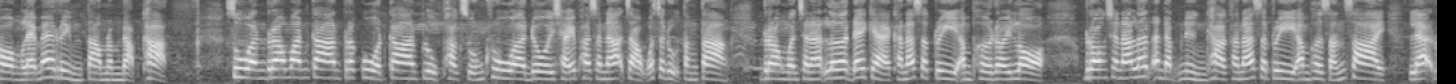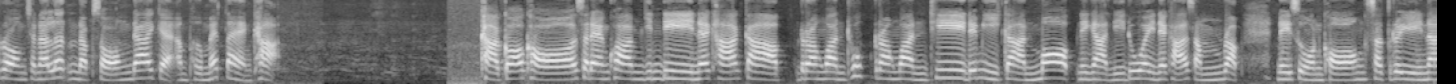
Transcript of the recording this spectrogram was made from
ทองและแม่ริมตามลำดับค่ะ ส่วนรางวัลการประกวดการปลูกผักสวนครัว โดยใช้ภาชนะจากวัสดุต่างๆ รางวัลชนะเลิศได้แก่คณะสตรีอำเภอดอยหล่อ รองชนะเลิศอันดับหนึ่งค่ะ คณะสตรีอำเภอสันทราย และรองชนะเลิศอันดับสองได้แก่อำเภอแม่แตงค่ะ ค่ะก็ขอแสดงความยินดีนะคะกับรางวัลทุกรางวัลที่ได้มีการมอบในงานนี้ด้วยนะคะสำหรับในส่วนของสตรีใน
